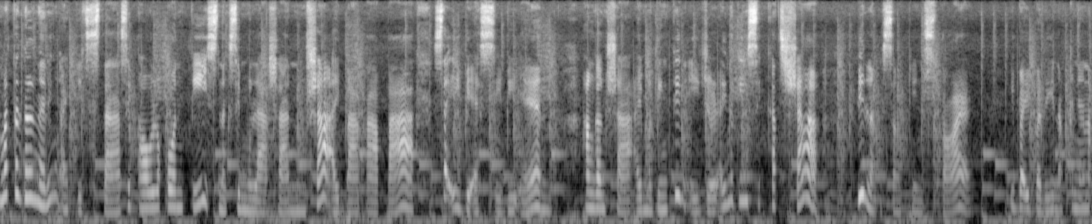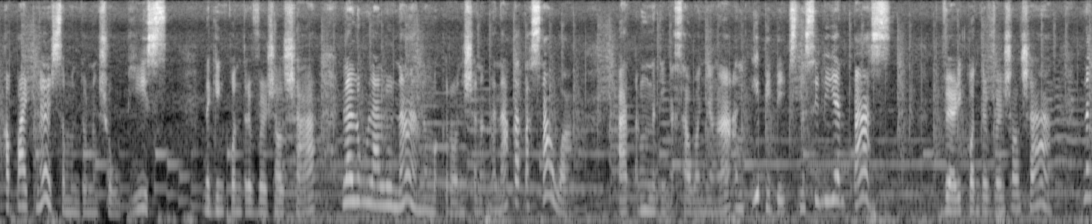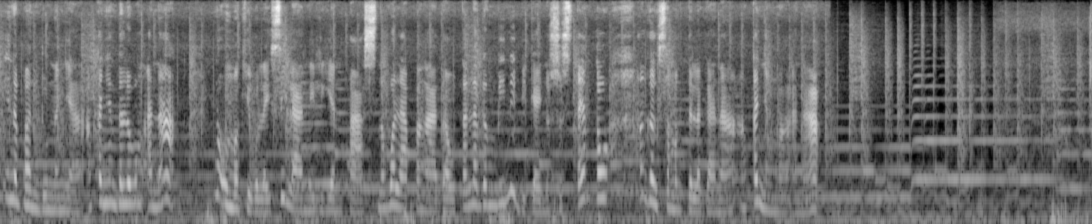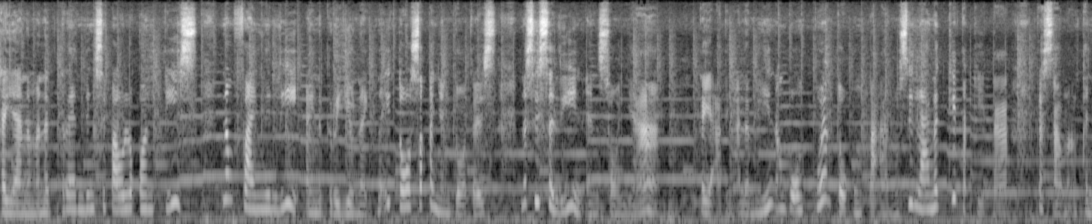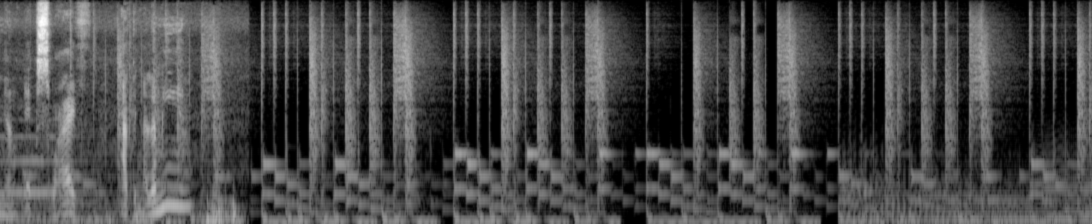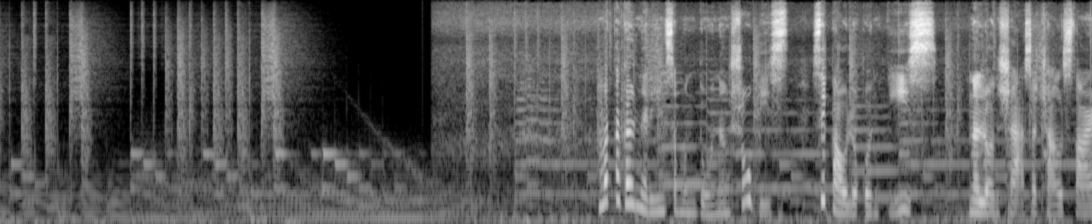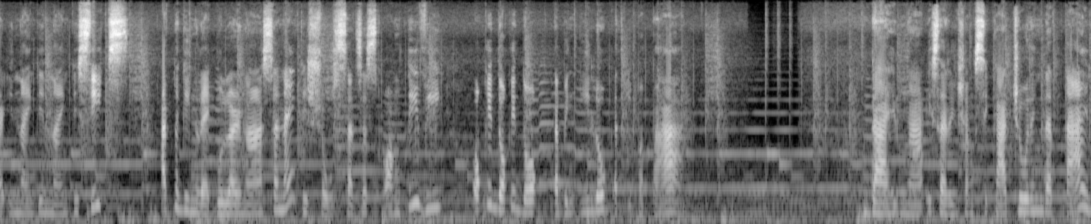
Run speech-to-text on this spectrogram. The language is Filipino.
Matagal na ring artista si Paolo Contis. Nagsimula siya nung siya ay bata pa sa ABS-CBN. Hanggang siya ay maging teenager ay naging sikat siya bilang isang teen star. Iba-iba rin ang kanyang nakapartner sa mundo ng showbiz. Naging controversial siya, lalong-lalo na nang magkaroon siya ng anak at asawa. At ang naging asawa niya nga ang EP Babes na si Lian Paz. Very controversial siya nang inabandon na niya ang kanyang dalawang anak noong maghiwalay sila ni Lian Paz na wala pa nga daw talagang binibigay na sustento hanggang sa magdalaga na ang kanyang mga anak. Kaya naman nag-trending si Paolo Contis nang finally ay nag-reunite na ito sa kanyang daughters na si Celine and Sonia. Kaya ating alamin ang buong kwento kung paano sila nagkita-kita kasama ang kanyang ex-wife. Ating alamin. Matagal na rin sa mundo ng showbiz si Paolo Contis. Na-launch siya as a child star in 1996 at naging regular nga sa 90 shows such as Oang TV, Okidoki Dok, Tabing Ilog at iba pa. Dahil nga isa rin siyang sikat during that time,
